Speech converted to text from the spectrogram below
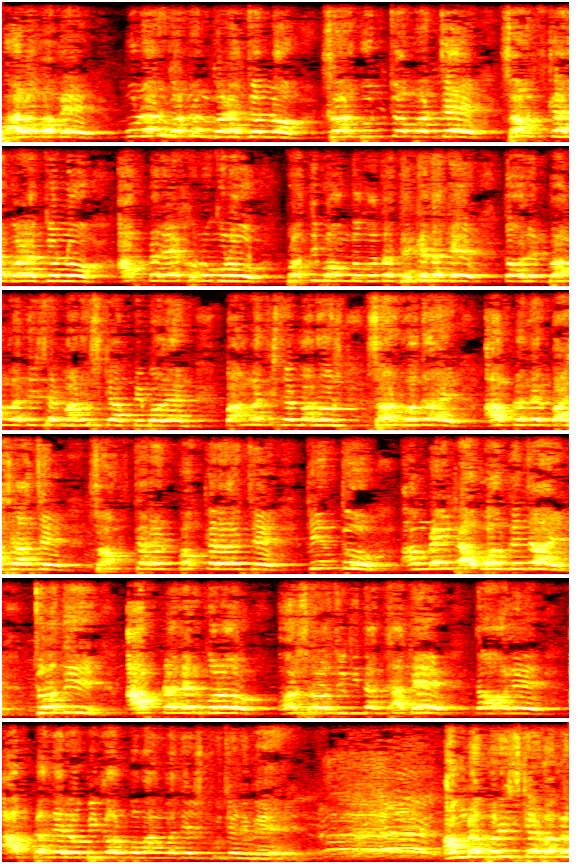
ভালোভাবে পুনর্গঠন করার জন্য, সর্বোচ্চ পর্যায়ে সংস্কার করার জন্য আপনার এখনও কোনো প্রতিবন্ধকতা থেকে থাকে, তাহলে বাংলাদেশের মানুষকে আপনি বলেন, বাংলাদেশের মানুষ সর্বদাই আপনাদের পাশে আছে, সংস্কারের পক্ষে রয়েছে। কিন্তু আমরা এটাও বলতে চাই, যদি আপনাদের কোনো অসহযোগিতা থাকে, তাহলে আপনাদেরও বিকল্প বাংলাদেশ খুঁজে নেবে। আমরা পরিষ্কারভাবে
